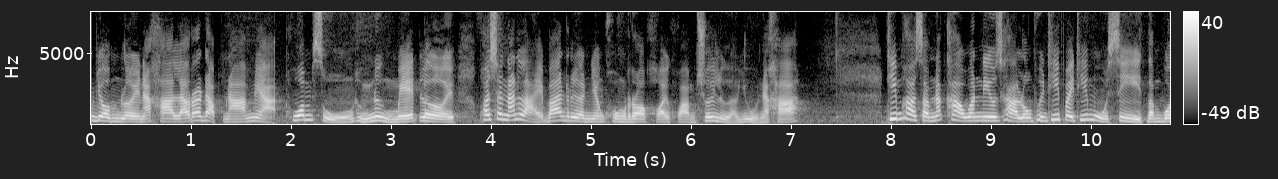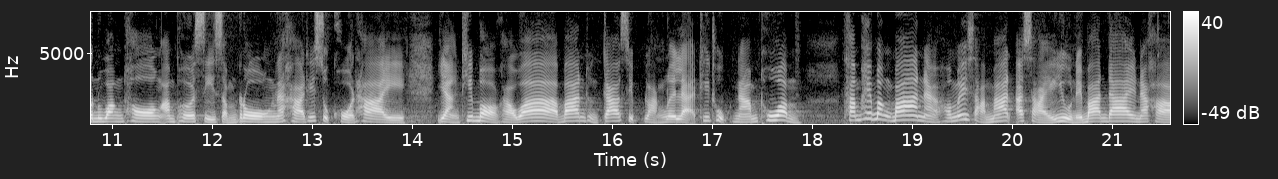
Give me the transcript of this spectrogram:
ำยมเลยนะคะ แล้วระดับน้ำเนี่ยท่วมสูงถึง 1 เมตรเลย เพราะฉะนั้นหลายบ้านเรือนยังคงรอคอยความช่วยเหลืออยู่นะคะทีมข่าวสำนักข่าววันนิวส์ค่ะลงพื้นที่ไปที่หมู่ 4 ตำบลวังทองอำเภอศรีสำโรงนะคะ ที่สุขโขทัยอย่างที่บอกค่ะว่าบ้านถึง 90 หลังเลยแหละที่ถูกน้ำท่วมทำให้บางบ้านน่ะเขาไม่สามารถอาศัยอยู่ในบ้านได้นะคะ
